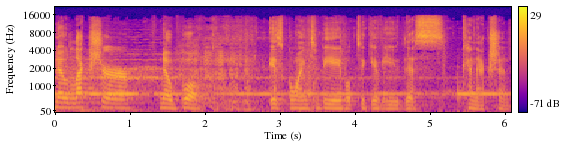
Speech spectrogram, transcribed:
No lecture, no book is going to be able to give you this connection.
